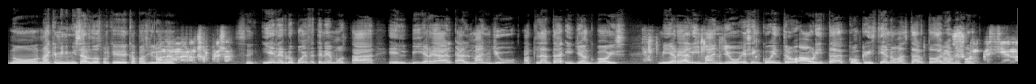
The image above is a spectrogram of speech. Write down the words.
no, no hay que minimizarlos porque capaz y luego... una gran sorpresa. Sí. Y en el grupo F tenemos a el Villarreal, al Man U, Atlanta y Young Boys. Villarreal y Man U. Ese encuentro ahorita con Cristiano va a estar todavía mejor. Con Cristiano,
